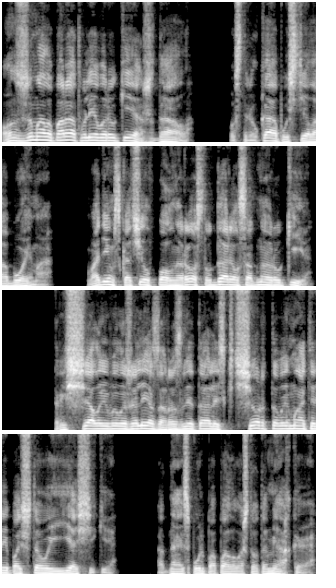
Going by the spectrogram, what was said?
Он сжимал аппарат в левой руке, ждал. У стрелка опустела обойма. Вадим вскочил в полный рост, ударил с одной руки. Трещало и выло железо, разлетались к чертовой матери почтовые ящики. Одна из пуль попала во что-то мягкое.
